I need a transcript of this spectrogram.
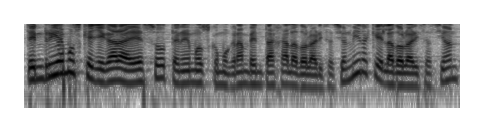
Tendríamos que llegar a eso, tenemos como gran ventaja la dolarización. Mira que la dolarización,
